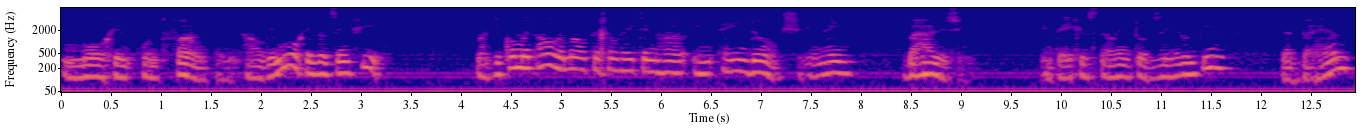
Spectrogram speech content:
mogen ontvangt. En al die mogen, dat zijn vier. Maar die komen allemaal tegelijk in haar in één doosje, in één behuizing. In tegenstelling tot Zeeranpin, dat bij hem,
